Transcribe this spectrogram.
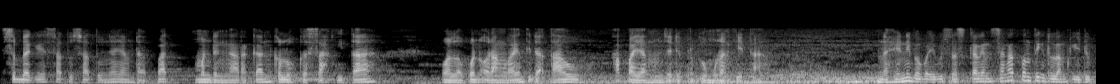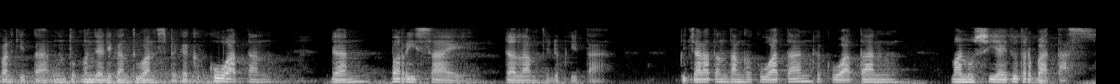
sebagai satu-satunya yang dapat mendengarkan keluh kesah kita walaupun orang lain tidak tahu apa yang menjadi pergumulan kita. Nah ini Bapak Ibu Saudara sekalian sangat penting dalam kehidupan kita untuk menjadikan Tuhan sebagai kekuatan dan perisai dalam hidup kita. Bicara tentang kekuatan, kekuatan manusia itu terbatas.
